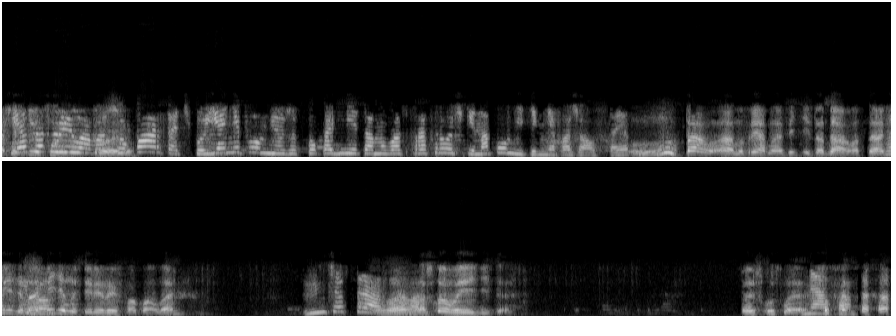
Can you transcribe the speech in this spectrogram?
Олегович, я закрыла вашу карточку, я не помню уже, сколько дней там у вас просрочки. Напомните мне, пожалуйста. Я Ну, там, а, ну приятного аппетита, да. У вас на обеде, Спасибо. на обеденный перерыв попал, да? Ничего страшного. Ага. А что вы едите? То есть вкусное? Мясо.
